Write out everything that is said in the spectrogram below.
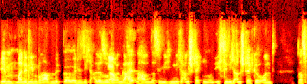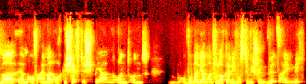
eben meine lieben braven Mitbürger, die sich alle so ja. daran gehalten haben, dass sie mich nicht anstecken und ich sie nicht anstecke und dass man ähm, auf einmal auch Geschäfte sperren und, und wo man ja am Anfang noch gar nicht wusste, wie schlimm wird's eigentlich,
